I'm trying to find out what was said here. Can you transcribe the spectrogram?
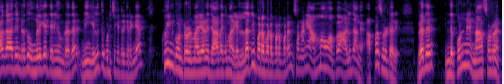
ஆகாதுன்றது உங்களுக்கே தெரியும் பிரதர் நீங்கள் இழுத்து பிடிச்சிக்கிட்டு இருக்கிறீங்க. குயின் கண்ட்ரோல் மாதிரியான ஜாதகமாக இருக்குது எல்லாத்தையும் பட பட பட படன்னு சொன்னோன்னே அம்மாவும் அப்பா அழுதாங்க. அப்பா சொல்லிட்டாரு பிரதர் இந்த பொண்ணு நான் சொல்கிறேன்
